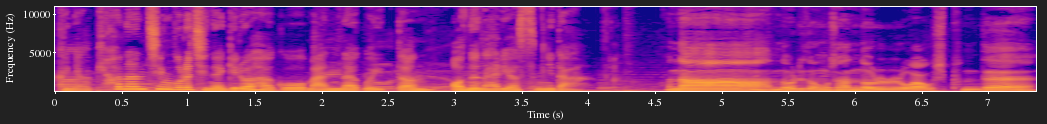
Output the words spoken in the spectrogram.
그냥 편한 친구로 지내기로 하고 만나고 있던 어느 날이었습니다. 나 놀이동산 놀러 가고 싶은데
